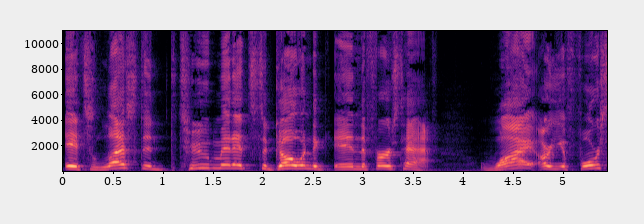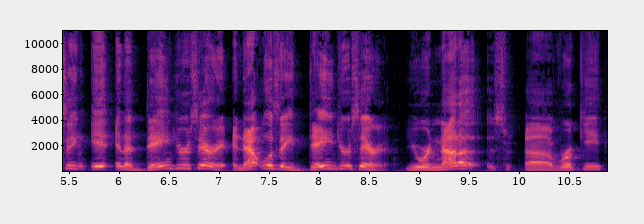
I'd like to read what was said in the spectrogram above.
It's less than two minutes to go in the in the first half. Why are you forcing it in a dangerous area? And that was a dangerous area. You were not a uh, rookie.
